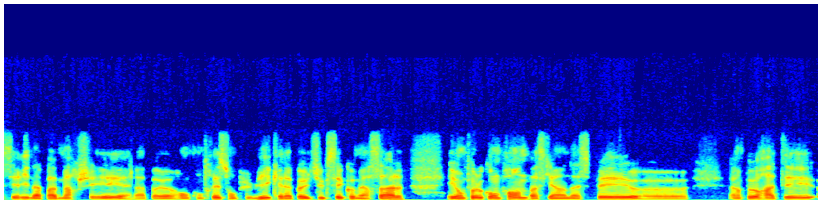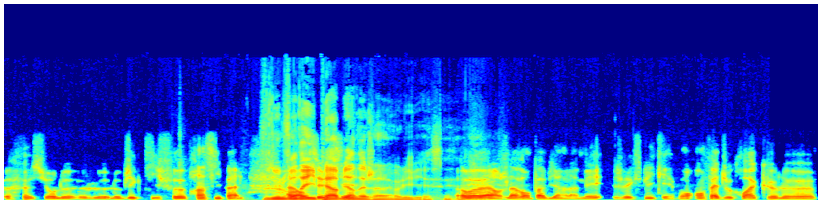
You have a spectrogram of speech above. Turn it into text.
série n'a pas marché. Elle n'a pas rencontré son public. Elle n'a pas eu de succès commercial. Et on peut le comprendre parce qu'il y a un aspect euh, un peu raté euh, sur l'objectif euh, principal. Vous nous le vendez hyper bien déjà, Olivier. Ouais, alors je la vends pas bien là, mais je vais expliquer. Bon, en fait, je crois que le,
